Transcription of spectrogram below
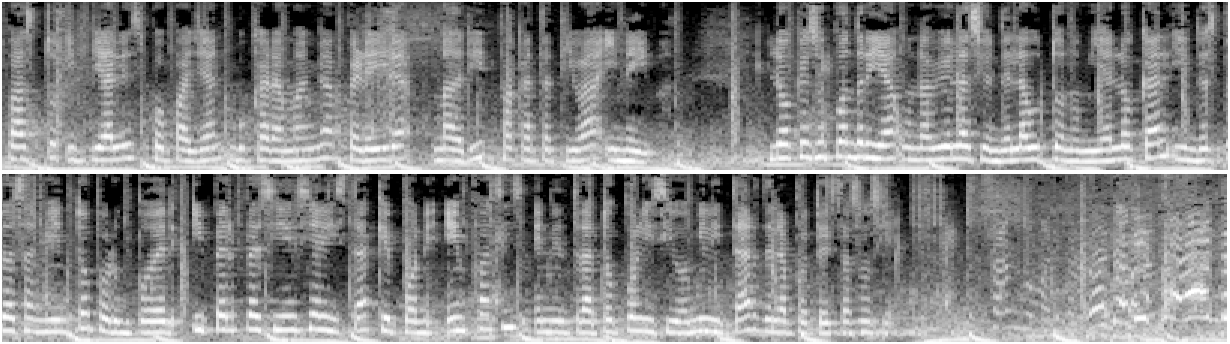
Pasto, Ipiales, Popayán, Bucaramanga, Pereira, Madrid, Facatativá y Neiva, lo que supondría una violación de la autonomía local y un desplazamiento por un poder hiperpresidencialista que pone énfasis en el trato policío-militar de la protesta social. ¡Están disparando!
